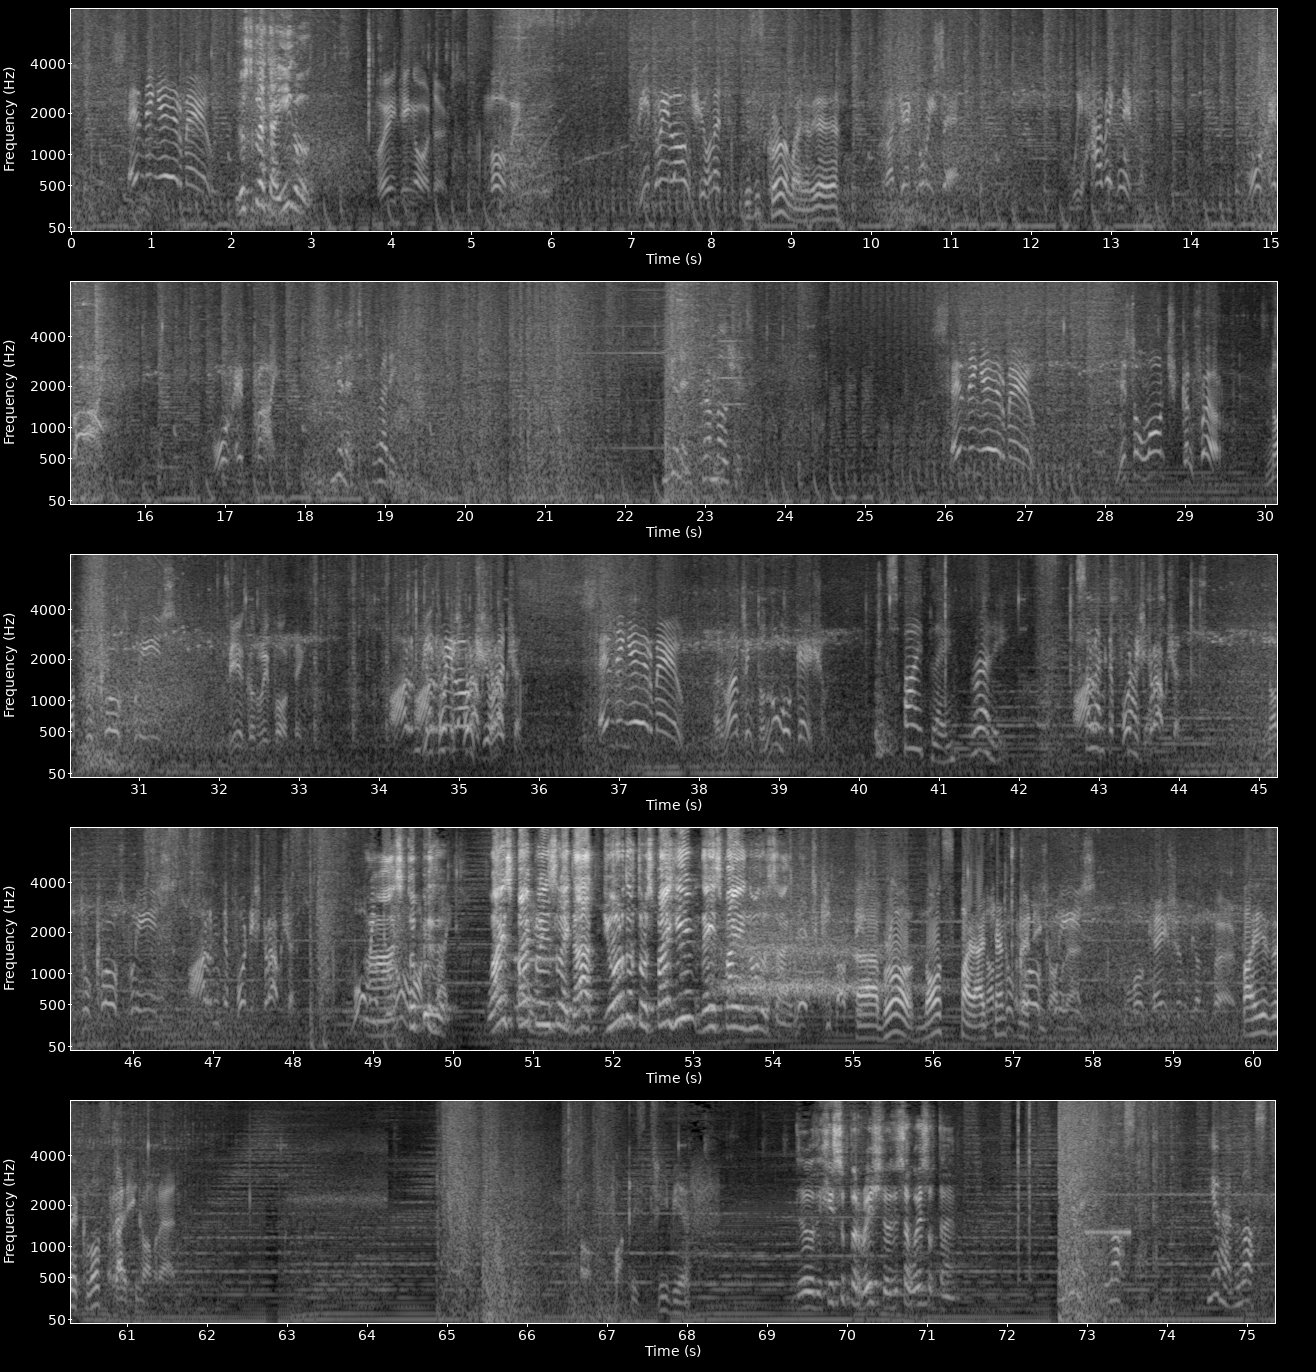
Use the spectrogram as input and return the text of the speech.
Sending airmail. Looks like an eagle. Waiting orders. Moving. V3 launch unit. This is Chrono Miner, yeah, yeah. Trajectory set. We have ignition. Warhead prime. Warhead prime. Unit ready. Unit promoted. Sending airmail. Missile launch confirmed. Not too close, please. Vehicle reporting. Armed V3 launch unit. Sending airmail. Advancing to new location. Spy plane ready. Armed Select for target. destruction. Not too close, please. Armed for destruction. Moving Ah, to new stupid. launch site. Why spy planes like that? You order to spy here, they spy another side. Let's keep our Uh, bro, no spy. I Not can't too ready. close, comrade. Location confirmed. Spy is a close I Ready, think. comrade. Oh fuck, he's 3BF. Dude, he's super rich, dude. It's a waste of time. Unit lost. You have lost.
